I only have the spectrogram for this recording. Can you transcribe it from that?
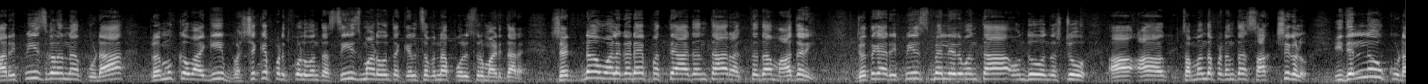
ಆ ರಿಪೀಸ್ಗಳನ್ನು ಕೂಡ ಪ್ರಮುಖವಾಗಿ ವಶಕ್ಕೆ ಪಡೆದುಕೊಳ್ಳುವಂಥ, ಸೀಸ್ ಮಾಡುವಂಥ ಕೆಲಸವನ್ನು ಪೊಲೀಸರು ಮಾಡಿದ್ದಾರೆ. ಶೆಡ್ನ ಒಳಗಡೆ ಪತ್ತೆ ಆದಂಥ ರಕ್ತದ ಮಾದರಿ ಜೊತೆಗೆ ಆ ರಿಪೀಸ್ ಮೇಲೆ ಇರುವಂಥ ಒಂದು ಒಂದಷ್ಟು ಸಂಬಂಧಪಟ್ಟಂಥ ಸಾಕ್ಷಿಗಳು ಇದೆಲ್ಲವೂ ಕೂಡ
